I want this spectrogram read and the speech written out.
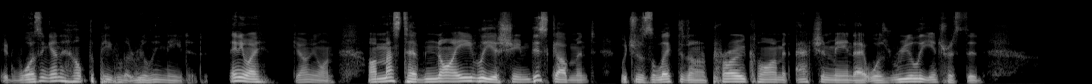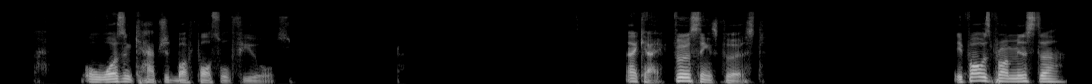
it wasn't going to help the people that really needed it. Anyway, going on. I must have naively assumed this government, which was elected on a pro climate action mandate, was really interested or wasn't captured by fossil fuels. Okay, first things first. If I was Prime Minister,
